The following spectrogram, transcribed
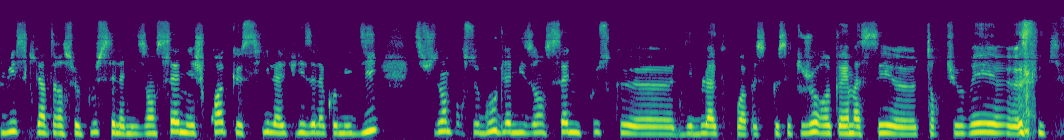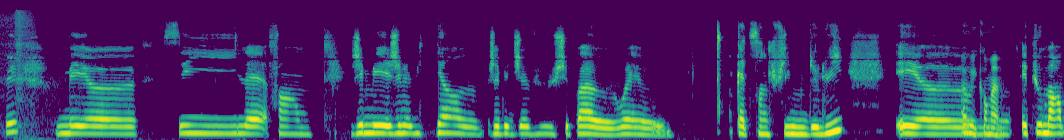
lui, ce qui l'intéresse le plus, c'est la mise en scène. Et je crois que s'il a utilisé la comédie, c'est justement pour ce goût de la mise en scène plus que euh, des blagues, quoi, parce que c'est toujours quand même assez torturé ce qu'il fait. Mais euh, c'est, il est, enfin, j'aimais, j'aimais bien, euh, j'avais déjà vu, je sais pas, euh, ouais. euh, 4-5 films de lui. Et, euh, Ah oui, quand même. Et puis au, Mar-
